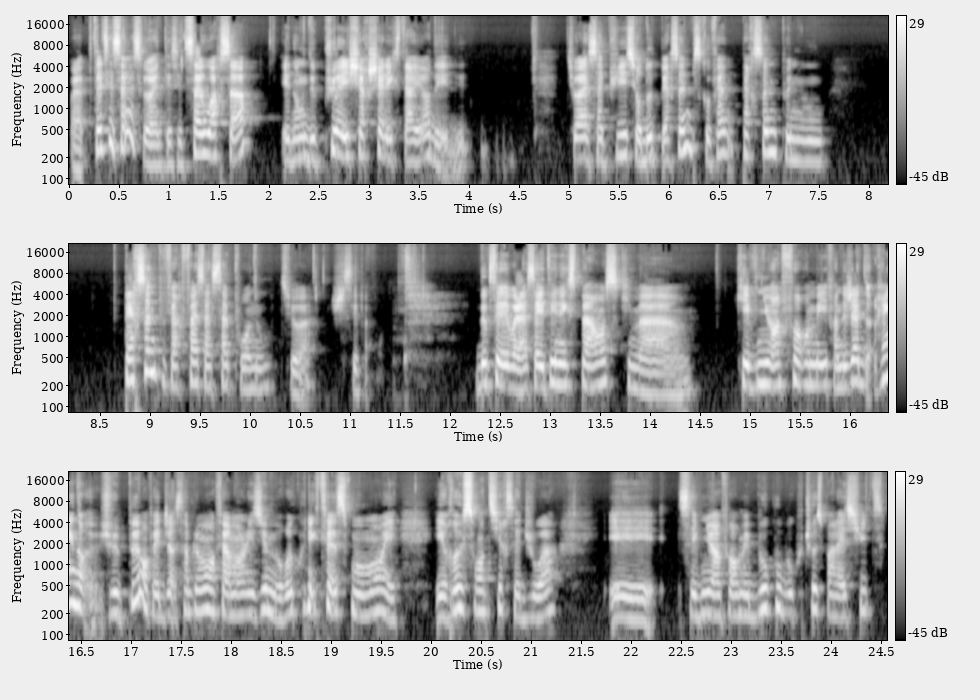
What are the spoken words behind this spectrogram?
voilà, peut-être c'est ça la souveraineté, c'est de savoir ça, et donc de plus aller chercher à l'extérieur des, tu vois, s'appuyer sur d'autres personnes, parce qu'au fait, personne peut nous personne peut faire face à ça pour nous, tu vois. Je sais pas. Donc voilà, ça a été une expérience qui m'a qui est venue informer. Enfin déjà rien que je peux en fait simplement en fermant les yeux me reconnecter à ce moment et, et ressentir cette joie. Et c'est venu informer beaucoup beaucoup de choses par la suite.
